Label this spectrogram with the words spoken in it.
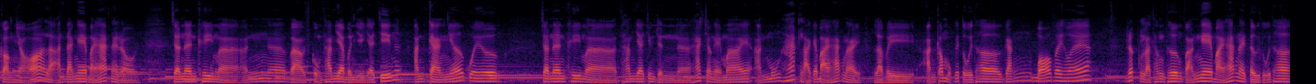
còn nhỏ là anh đã nghe bài hát này rồi. Cho nên khi mà anh ờ, vào cùng tham gia bệnh viện giải chiến á anh càng nhớ quê hương. Cho nên khi mà tham gia chương trình ờ, hát cho ngày mai á, anh muốn hát lại cái bài hát này là vì anh có một cái tuổi thơ gắn bó với Huế á, rất là thân thương và anh nghe bài hát này từ tuổi thơ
